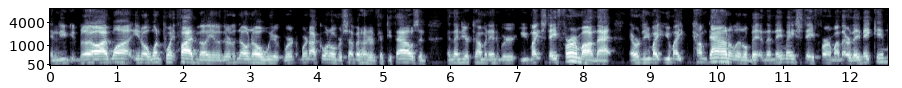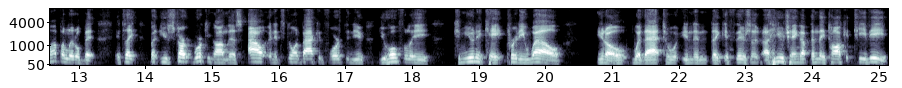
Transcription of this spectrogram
and you could, oh, I want you know 1.5 million, and they're no, no, we're we're we're not going over 750,000, and then you're coming in where you might stay firm on that, or you might you might come down a little bit, and then they may stay firm on that, or they may came up a little bit. It's like, but you start working on this out, and it's going back and forth, and you you hopefully communicate pretty well you know, with that to and then like if there's a, a huge hangup, then they talk at TV.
